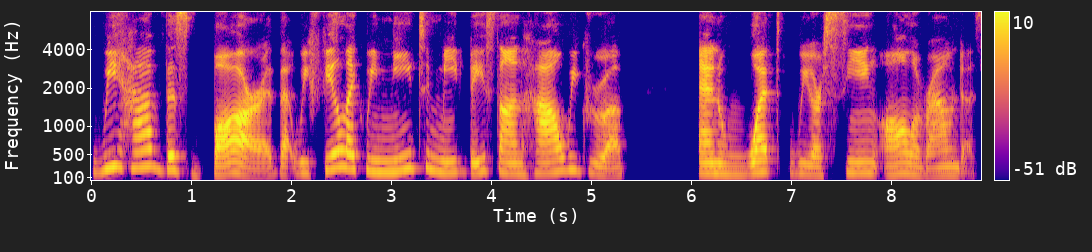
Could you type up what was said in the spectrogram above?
we have this bar that we feel like we need to meet based on how we grew up and what we are seeing all around us.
